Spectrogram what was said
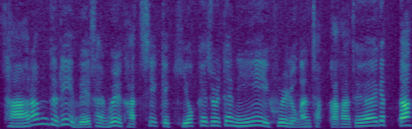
사람들이 내 삶을 가치 있게 기억해 줄 테니 훌륭한 작가가 되어야겠다.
